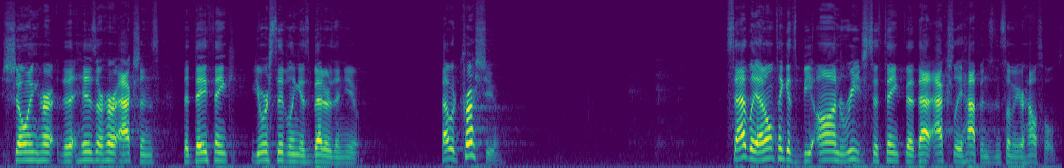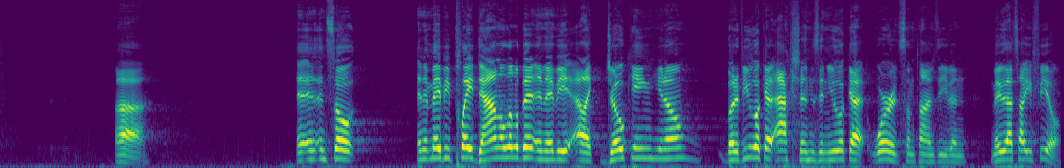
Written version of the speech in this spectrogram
showing her that his or her actions that they think your sibling is better than you, that would crush you. Sadly, I don't think it's beyond reach to think that that actually happens in some of your households. Uh, and, and so, and it may be played down a little bit and maybe like joking, you know, but if you look at actions and you look at words sometimes even, maybe that's how you feel.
